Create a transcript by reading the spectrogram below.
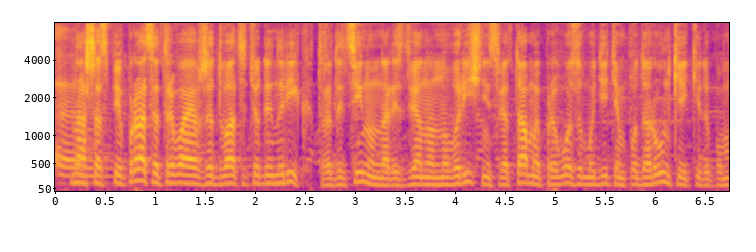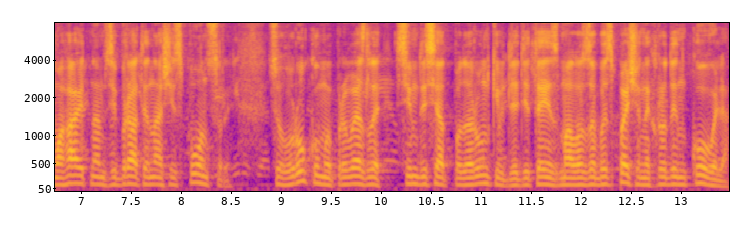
Äh, Наша співпраця триває вже 21 рік. Традиційно на різдвяно-новорічні свята ми привозимо дітям подарунки, які допомагають нам зібрати наші спонсори. Цього року ми привезли 70 подарунків для дітей з малозабезпечених родин Ковеля,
